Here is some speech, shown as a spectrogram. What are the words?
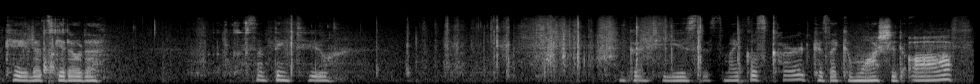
okay, let's get out a something to I'm going to use this Michaels card because I can wash it off.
